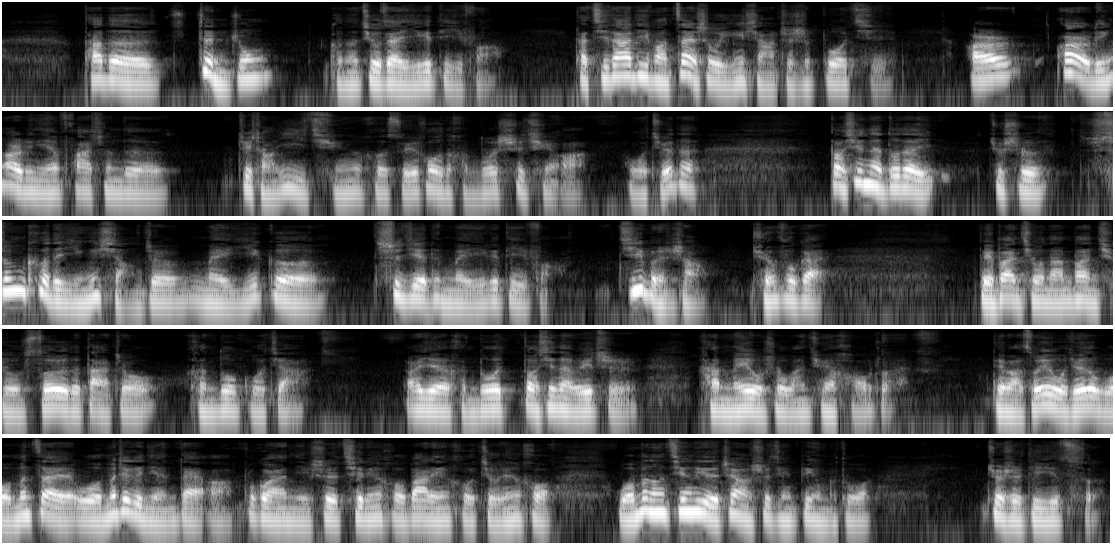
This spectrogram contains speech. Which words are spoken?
它的正中可能就在一个地方，它其他地方再受影响只是波及。而二零二零年发生的这场疫情和随后的很多事情啊，我觉得到现在都在就是深刻的影响着每一个世界的每一个地方，基本上全覆盖北半球、南半球所有的大洲很多国家。而且很多到现在为止还没有说完全好转，对吧？所以我觉得我们在我们这个年代啊，不管你是七零后、八零后、九零后，我们能经历的这样事情并不多，这是第一次。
